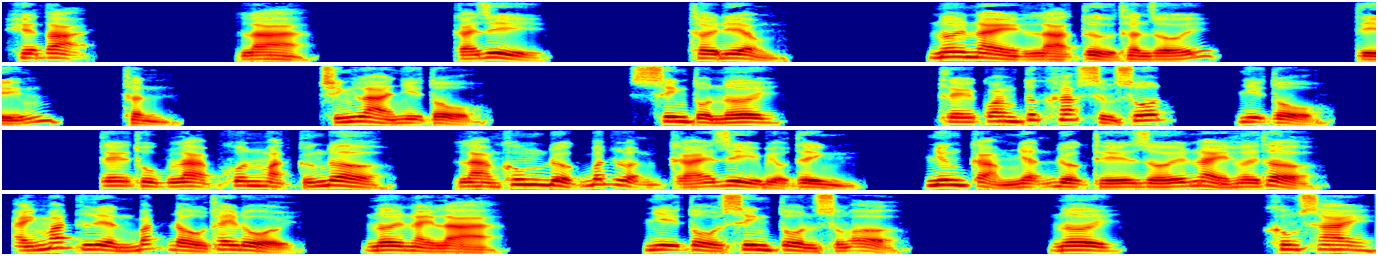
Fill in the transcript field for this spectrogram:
Hiện tại, là, cái gì? Thời điểm, nơi này là tử thần giới. Tím, thần, chính là nhị tổ. Sinh tồn nơi. Thế quang tức khắc sửng sốt, nhị tổ. Tê Thục Lạp khuôn mặt cứng đờ, làm không được bất luận cái gì biểu tình, nhưng cảm nhận được thế giới này hơi thở, ánh mắt liền bắt đầu thay đổi, nơi này là nhị tổ sinh tồn sống ở. Nơi. Không sai.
